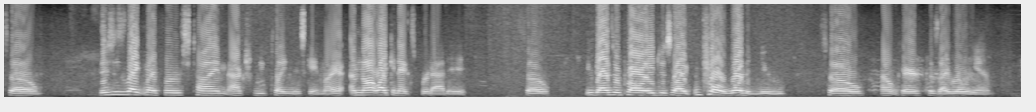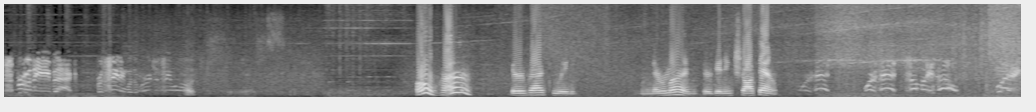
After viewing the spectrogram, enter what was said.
So this is like my first time actually playing this game. I I'm not like an expert at it. So you guys are probably just like, oh, what a noob. So I don't care because I really am. Screw the evac. Proceeding Oh, huh. They're evacuating. Never mind. They're getting shot down. We're hit. We're hit. Somebody help. Please.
